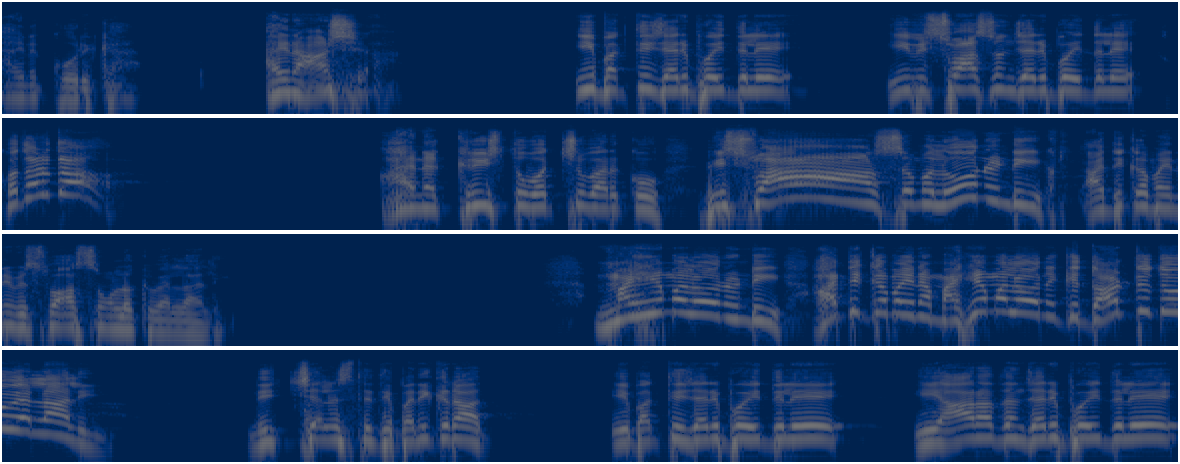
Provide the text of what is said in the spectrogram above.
ఆయన కోరిక ఆయన ఆశ. ఈ భక్తి జరిపోయిద్దిలే ఈ విశ్వాసం జరిపోయిద్దిలే కుదరదు. ఆయన క్రీస్తు వచ్చే వరకు విశ్వాసములో నుండి అధికమైన విశ్వాసంలోకి వెళ్ళాలి. మహిమలో నుండి అధికమైన మహిమలోనికి దాటుతూ వెళ్ళాలి. నిశ్చల స్థితి పనికిరాదు. ఈ భక్తి జరిపోయిద్దిలే ఈ ఆరాధన జరిపోయిద్దిలే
